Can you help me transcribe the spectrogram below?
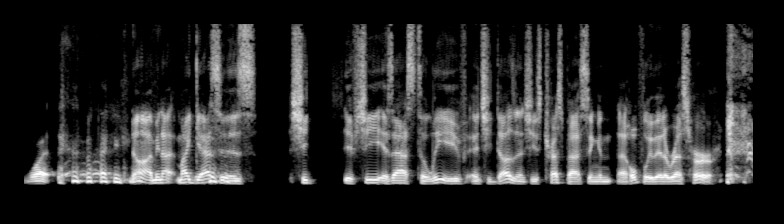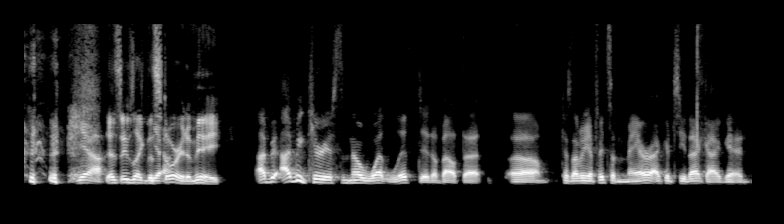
what? like, no, I mean, I, my guess is she if she is asked to leave and she doesn't, she's trespassing, and uh, hopefully they'd arrest her. yeah, that seems like the yeah. story to me. I'd be I'd be curious to know what lifted about that. Because um, I mean, if it's a mayor, I could see that guy getting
